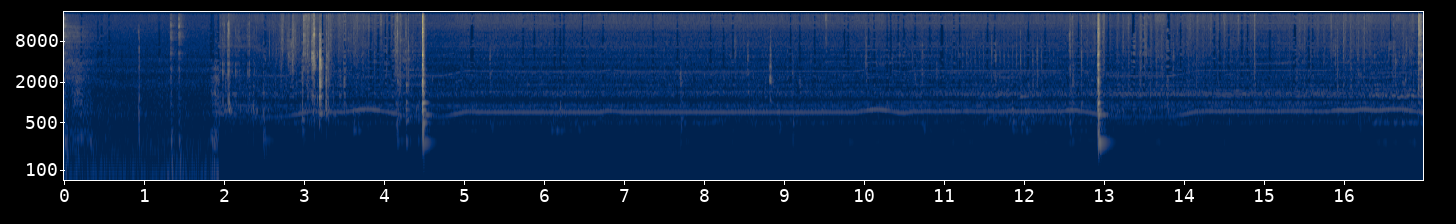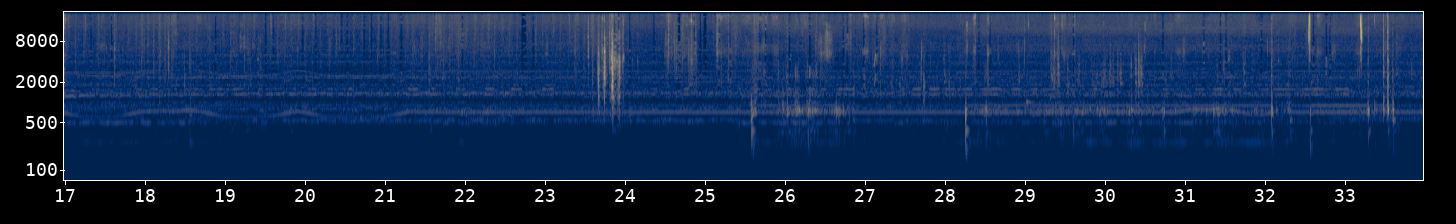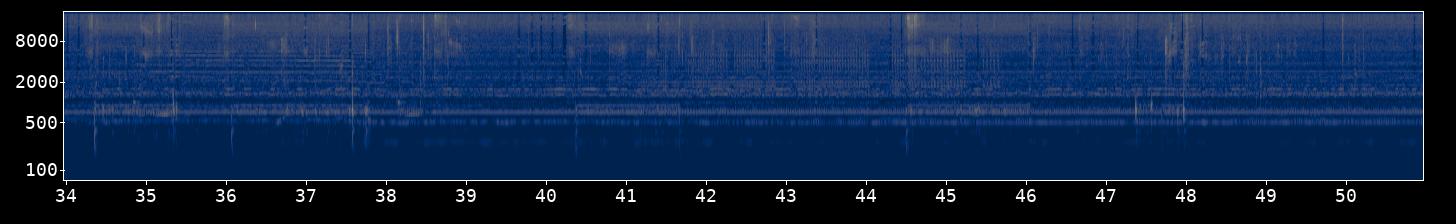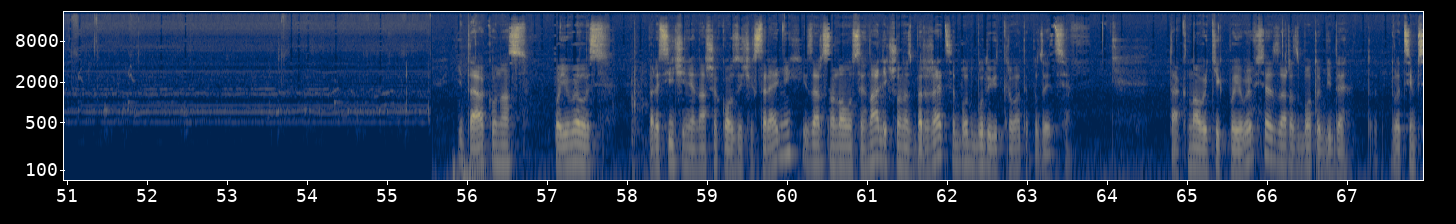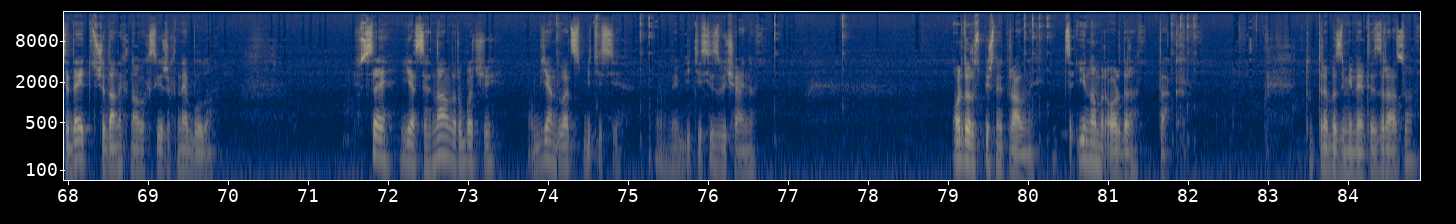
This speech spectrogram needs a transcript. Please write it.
І так, у нас появилось пересічення наших ковзучих середніх. І зараз на новому сигналі, якщо не збережеться, бот буде відкривати позиції. Так, новий тік появився. Зараз бот обійде 2759, тут ще даних нових свіжих не було. Все, є сигнал, робочий об'єм 20 BTC. Ну, не BTC, звичайно. Ордер успішно відправлений. Це і номер ордера. Так. Тут треба змінити зразу.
